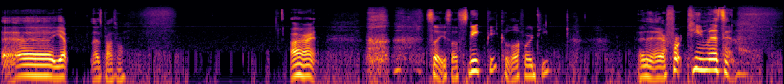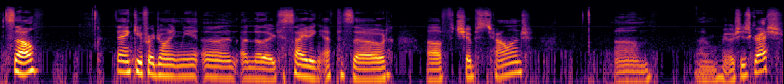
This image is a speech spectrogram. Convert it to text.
Uh, yep, that's possible. Alright. so you saw sneak peek, of level 14. And they're 14 minutes in. So, thank you for joining me on another exciting episode of Chips Challenge. Um, I'm Yoshi's Crash.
